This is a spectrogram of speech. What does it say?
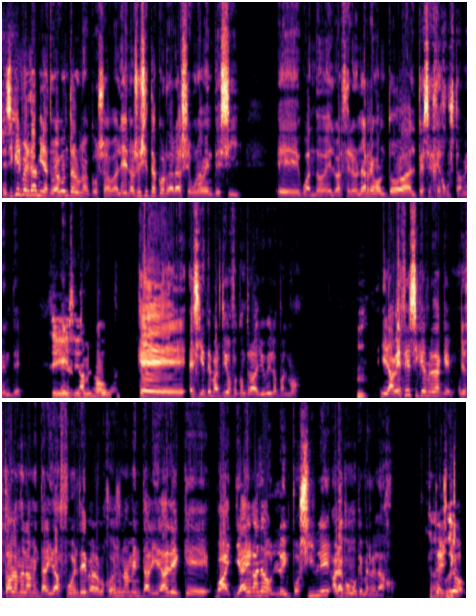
Eh, Sí que es verdad, mira, te voy a contar una cosa, ¿vale? No sé si te acordarás, seguramente sí, eh, cuando el Barcelona remontó al PSG justamente, Sí, El sí, sí, que el siguiente partido fue contra la Juve y lo palmó. Mm. Y a veces sí que es verdad que yo estaba hablando de la mentalidad fuerte, pero a lo mejor es una mentalidad de que, Buah, ya he ganado lo imposible, ahora como que me relajo. Claro, Entonces pues, yo,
